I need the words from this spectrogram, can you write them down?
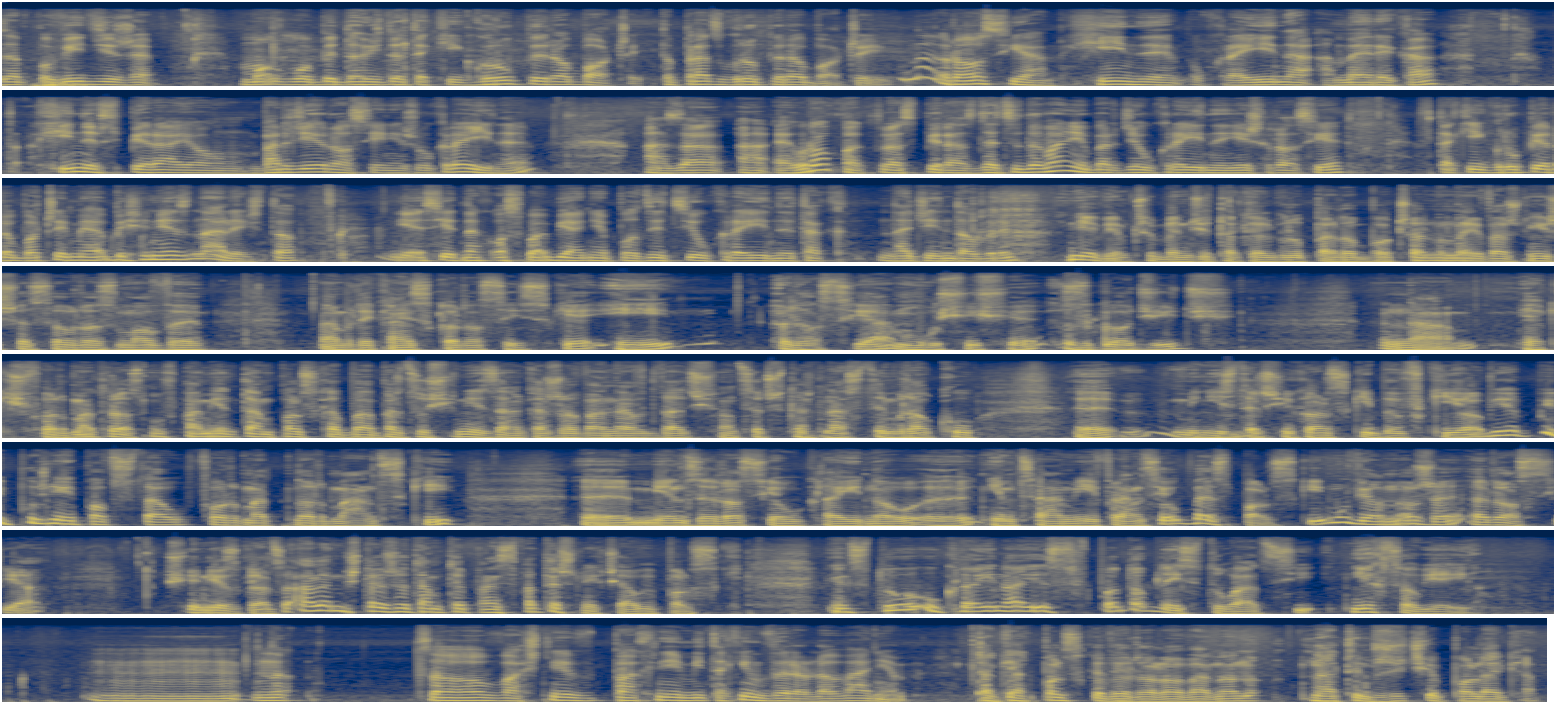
zapowiedzi, że mogłoby dojść do takiej grupy roboczej, do prac grupy roboczej. No, Rosja, Chiny, Ukraina, Ameryka. To Chiny wspierają bardziej Rosję niż Ukrainę, a, za, a Europa, która wspiera zdecydowanie bardziej Ukrainę niż Rosję, w takiej grupie roboczej miałaby się nie znaleźć. To nie jest jednak osłabianie pozycji Ukrainy tak na dzień dobry. Nie wiem, czy będzie taka grupa robocza. No najważniejsze są rozmowy amerykańsko-rosyjskie i Rosja musi się zgodzić na jakiś format rozmów. Pamiętam, Polska była bardzo silnie zaangażowana w 2014 roku. E, Minister Sikorski był w Kijowie i później powstał format normandzki e, między Rosją, Ukrainą, e, Niemcami i Francją bez Polski. Mówiono, że Rosja się nie zgadza, ale myślę, że tamte państwa też nie chciały Polski. Więc tu Ukraina jest w podobnej sytuacji. Nie chcą jej. Mm, no, to właśnie pachnie mi takim wyrolowaniem. Tak jak Polskę wyrolowano, no, na tym życie polega.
